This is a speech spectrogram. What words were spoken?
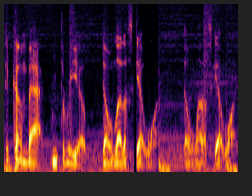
to come back from 3 0. Don't let us get one. Don't let us get one.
